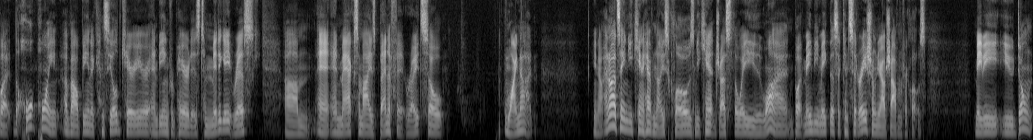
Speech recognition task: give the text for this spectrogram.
But the whole point about being a concealed carrier and being prepared is to mitigate risk um, and, and maximize benefit, right? So why not? You know, I'm not saying you can't have nice clothes and you can't dress the way you want, but maybe make this a consideration when you're out shopping for clothes. Maybe you don't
